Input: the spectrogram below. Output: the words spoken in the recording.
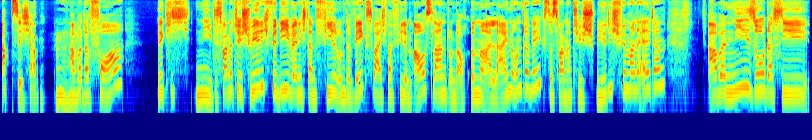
absichern. Mhm. Aber davor wirklich nie. Das war natürlich schwierig für die, wenn ich dann viel unterwegs war. Ich war viel im Ausland und auch immer alleine unterwegs. Das war natürlich schwierig für meine Eltern, aber nie so, dass sie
